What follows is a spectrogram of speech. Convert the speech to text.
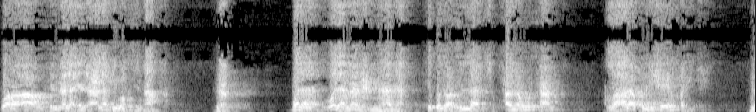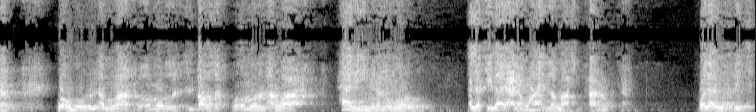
ورآه في الملأ الأعلى في وقت آخر. نعم. ولا ولا مانع من هذا في قدرة الله سبحانه وتعالى. الله على كل شيء قدير. نعم. وأمور الأموات وأمور البرزخ وأمور الأرواح هذه من الأمور التي لا يعلمها إلا الله سبحانه وتعالى. ولا نثبت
